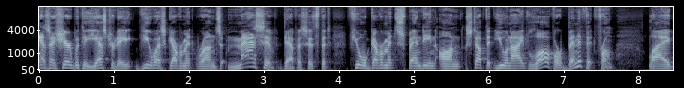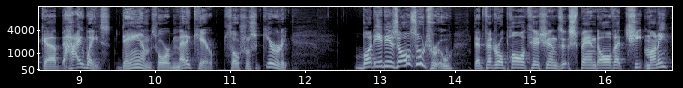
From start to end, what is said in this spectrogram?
As I shared with you yesterday, the US government runs massive deficits that fuel government spending on stuff that you and I love or benefit from, like uh, highways, dams, or Medicare, Social Security. But it is also true that federal politicians spend all that cheap money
